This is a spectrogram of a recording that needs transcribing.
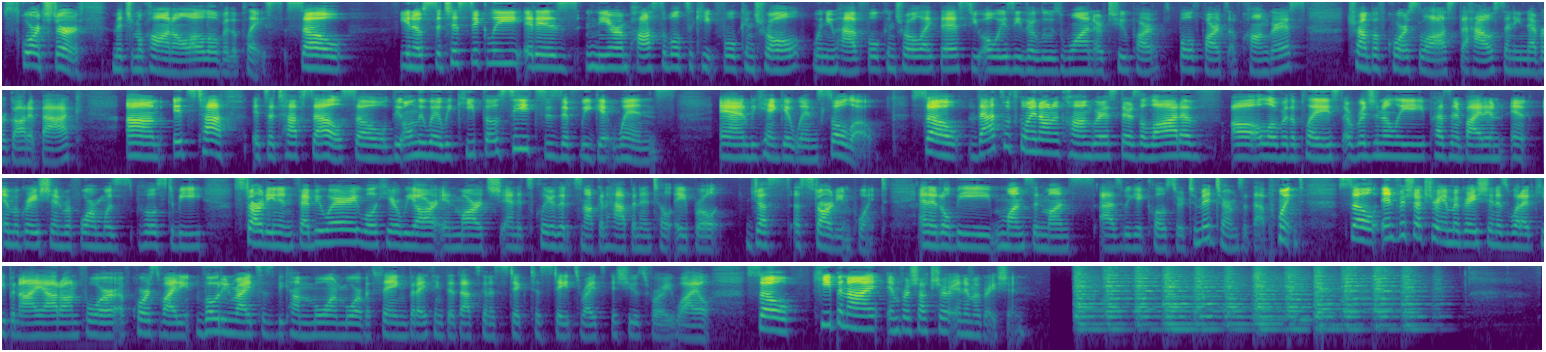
scorched earth mitch mcconnell all over the place. So you know statistically it is near impossible to keep full control when you have full control like this. You always either lose one or two parts both parts of congress Trump, of course, lost the House and he never got it back. Um, it's tough. It's a tough sell. So the only way we keep those seats is if we get wins, and we can't get wins solo. So that's what's going on in Congress. There's a lot of all over the place. Originally, President Biden immigration reform was supposed to be starting in February. Well, here we are in March, and it's clear that it's not going to happen until April. Just a starting point, and it'll be months and months as we get closer to midterms at that point. So, infrastructure immigration is what I'd keep an eye out on for. Of course, voting, rights has become more and more of a thing, but I think that that's going to stick to states' rights issues for a while. So, keep an eye infrastructure and immigration.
